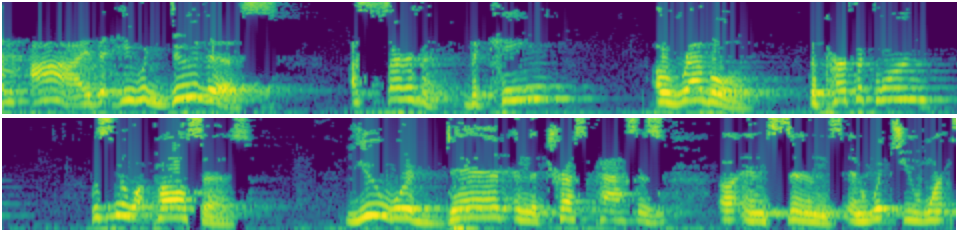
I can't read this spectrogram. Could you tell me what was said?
am I that He would do this? A servant, the king, a rebel, the perfect one. Listen to what Paul says. You were dead in the trespasses uh, and sins in which you once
